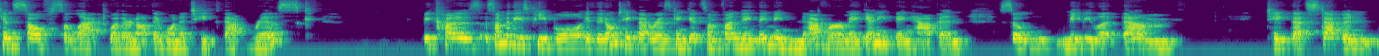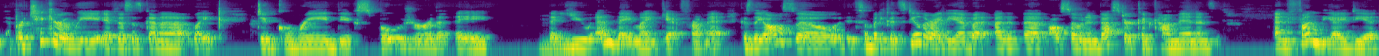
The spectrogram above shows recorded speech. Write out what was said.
can self select whether or not they want to take that risk. Because some of these people, if they don't take that risk and get some funding, they may never make anything happen. So maybe let them take that step. And particularly if this is going to like degrade the exposure that they that mm. you and they might get from it because they also somebody could steal their idea but uh, also an investor could come in and and fund the idea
